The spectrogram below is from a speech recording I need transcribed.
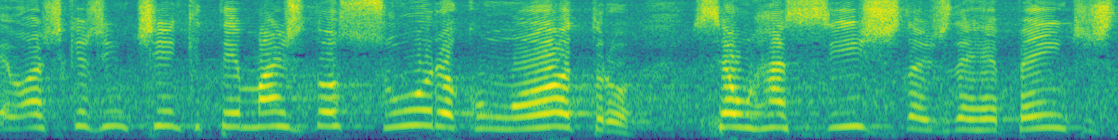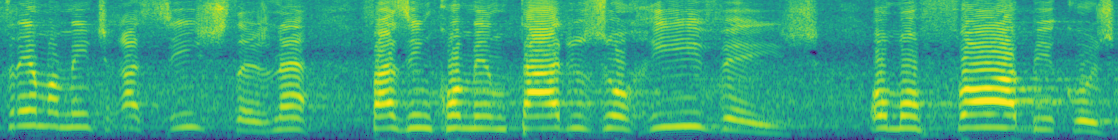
Eu acho que a gente tinha que ter mais doçura com o outro. São racistas, de repente, extremamente racistas, né? Fazem comentários horríveis homofóbicos,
